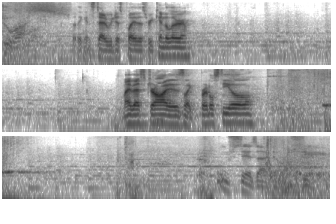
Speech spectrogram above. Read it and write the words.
to us. So I think instead we just play this Rekindler. My best draw is like Brittle Steel. Who says I don't share?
